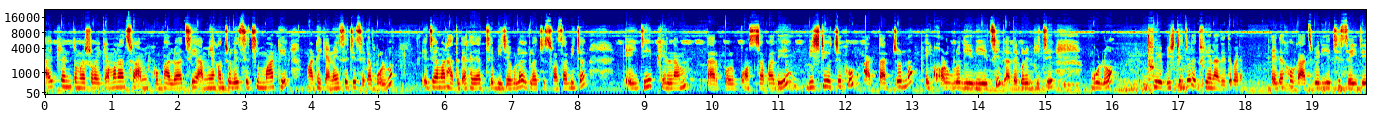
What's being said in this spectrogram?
হাই ফ্রেন্ড তোমরা সবাই কেমন আছো? আমি খুব ভালো আছি। আমি এখন চলে এসেছি মাঠে। মাঠে কেন এসেছি সেটা বলব? এই যে আমার হাতে দেখা যাচ্ছে বীজেগুলো, এগুলো হচ্ছে শশা বীজা। এই যে ফেললাম, তারপর পঁচ চাপা দিয়ে, বৃষ্টি হচ্ছে খুব, আর তার জন্য এই খড়গুলো দিয়ে দিয়েছি যাতে করে বীজেগুলো ধুয়ে, বৃষ্টির জলে ধুয়ে না যেতে পারে। এই দেখো গাছ বেরিয়েছে, সেই যে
